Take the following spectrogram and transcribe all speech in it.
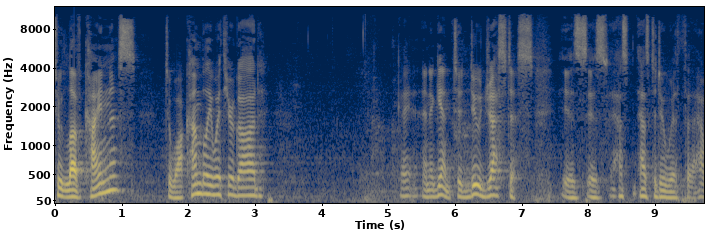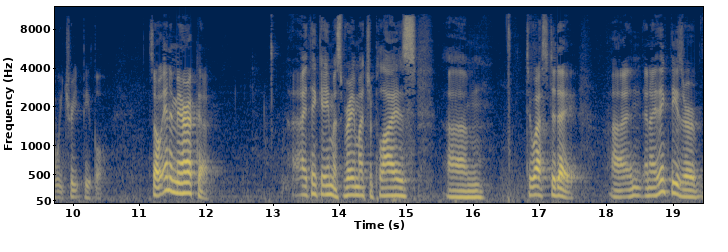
to love kindness, to walk humbly with your God. Okay, and again, to do justice is, is, has, has to do with uh, how we treat people. So in America, I think Amos very much applies um, to us today. Uh, and, and, I think these are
